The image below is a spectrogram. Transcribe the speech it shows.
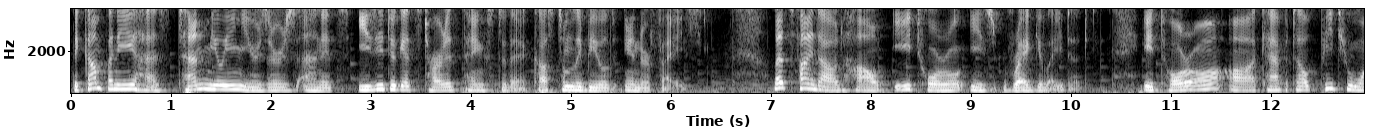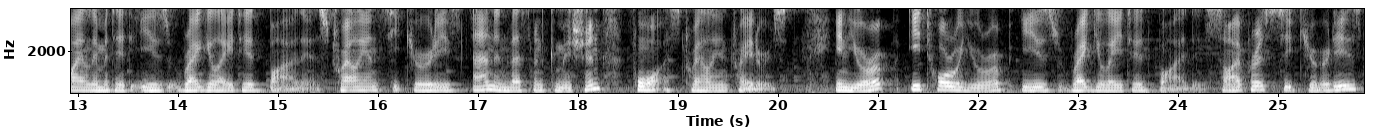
The company has 10 million users and it's easy to get started thanks to their customly built interface. Let's find out how eToro is regulated eToro uh, Capital Pty Limited is regulated by the Australian Securities and Investment Commission for Australian traders. In Europe, eToro Europe is regulated by the Cyprus Securities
